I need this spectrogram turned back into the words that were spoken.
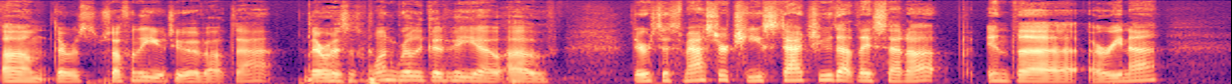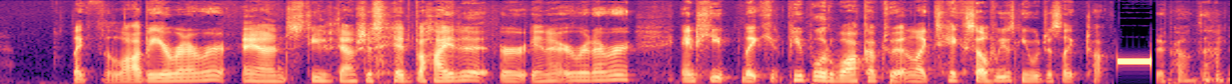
Um, there was stuff on the YouTube about that. There was this one really good video of there's this Master Chief statue that they set up in the arena, like the lobby or whatever, and Steve Downs just hid behind it or in it or whatever, and he like he- people would walk up to it and like take selfies, and he would just like talk about them.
